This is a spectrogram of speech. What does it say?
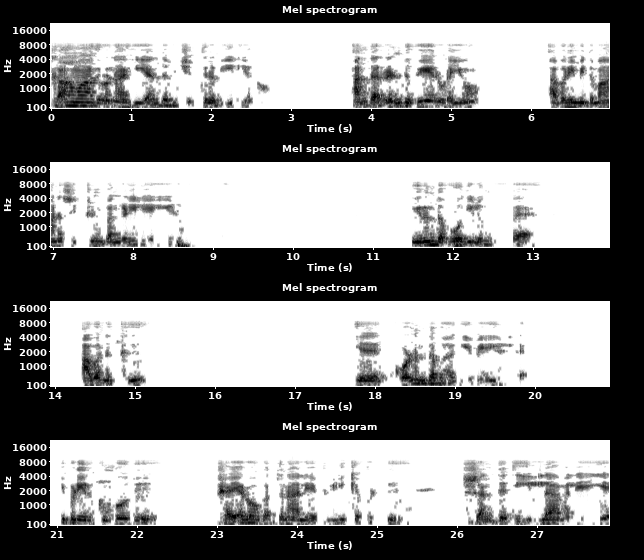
காமாதுரனாகிய அந்த விசித்திர வீரியனும் அந்த ரெண்டு பேருடையும் அபரிமிதமான சிற்றின்பங்களிலே ஈடும் இருந்த போதிலும் கூட அவனுக்கு குழந்த பாகியமே இல்லை. இப்படி இருக்கும்போது க்ஷயரோகத்தினாலே பீடிக்கப்பட்டு சந்ததி இல்லாமலேயே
